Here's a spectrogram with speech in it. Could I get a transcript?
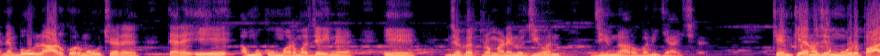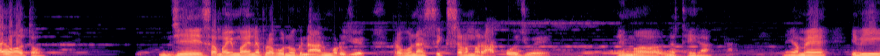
એને બહુ લાડકોરમાં ઉછેરે, ત્યારે એ અમુક ઉંમરમાં જઈને એ જગત પ્રમાણેનું જીવન જીવનારું બની જાય છે. કેમ કે એનો જે મૂળ પાયો હતો, જે સમયમાં એને પ્રભુનું જ્ઞાન મળવું જોઈએ, પ્રભુના શિક્ષણમાં રાખવો જોઈએ, એમાં નથી રાખતા. અમે એવી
